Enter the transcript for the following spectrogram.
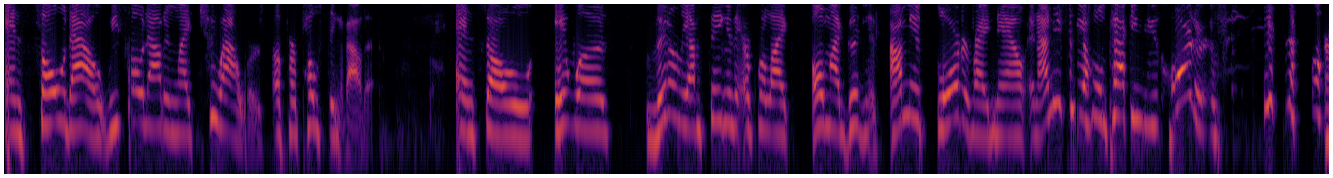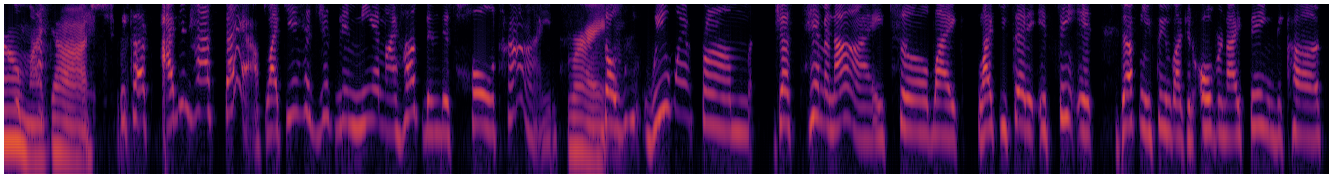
and sold out. We sold out in like two hours of her posting about us. And so it was literally, I'm sitting in the airport like, oh my goodness, I'm in Florida right now and I need to be at home packing these orders. you oh know? Oh my gosh. Because I didn't have staff. Like it has just been me and my husband this whole time. Right. So we, we went from just him and I to like, like you said, it, it, it definitely seems like an overnight thing because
